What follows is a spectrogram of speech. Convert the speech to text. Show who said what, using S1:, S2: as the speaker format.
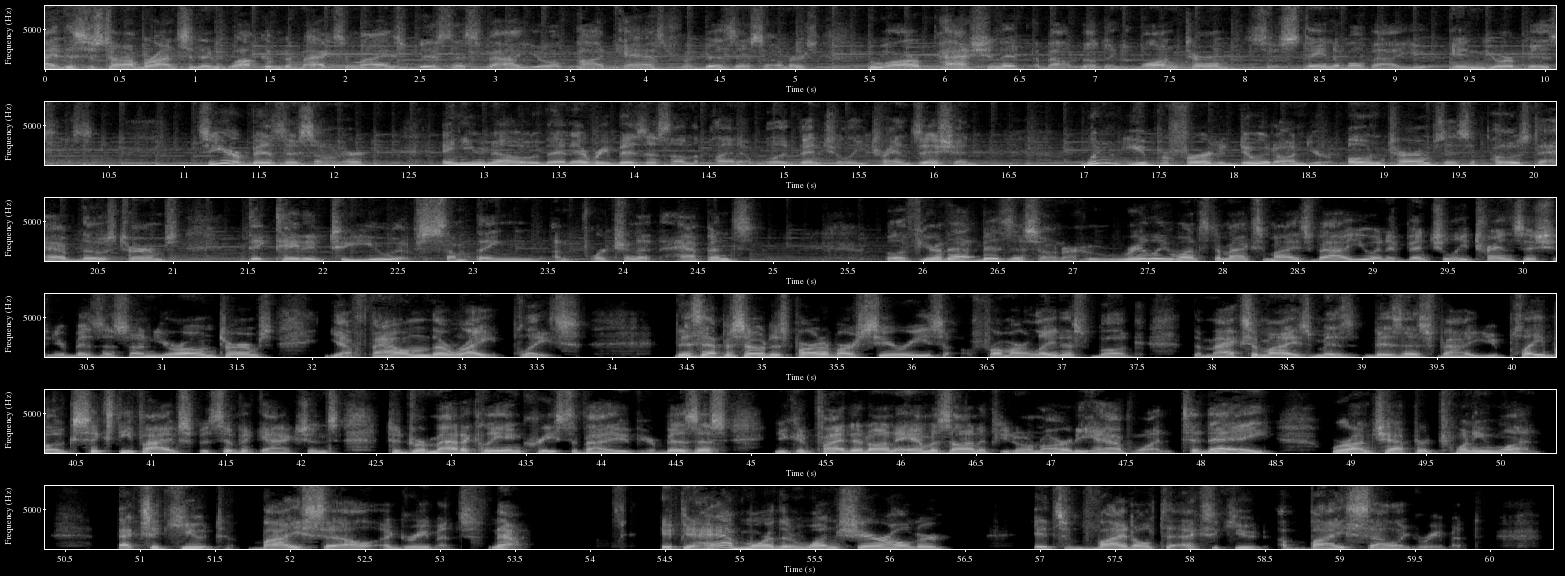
S1: Hi, this is Tom Bronson, and welcome to Maximize Business Value, a podcast for business owners who are passionate about building long term, sustainable value in your business. So, you're a business owner, and you know that every business on the planet will eventually transition. Wouldn't you prefer to do it on your own terms as opposed to have those terms dictated to you if something unfortunate happens? Well, if you're that business owner who really wants to maximize value and eventually transition your business on your own terms, you found the right place. This episode is part of our series from our latest book, The Maximize Business Value Playbook 65 Specific Actions to Dramatically Increase the Value of Your Business. You can find it on Amazon if you don't already have one. Today, we're on chapter 21 Execute Buy Sell Agreements. Now, if you have more than one shareholder, it's vital to execute a buy sell agreement.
